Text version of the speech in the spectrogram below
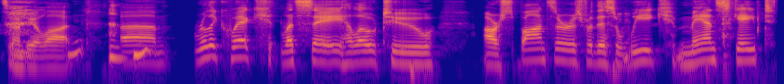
it's going to be a lot. Mhm. Um, really quick, let's say hello to our sponsors for this week. Manscaped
